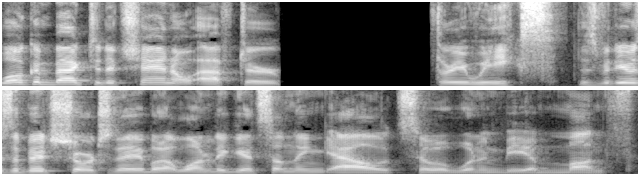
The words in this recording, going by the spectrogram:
Welcome back to the channel after three weeks. This video is a bit short today, but I wanted to get something out so it wouldn't be a month.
